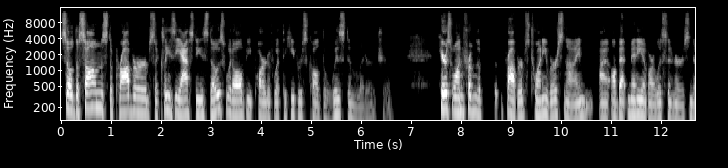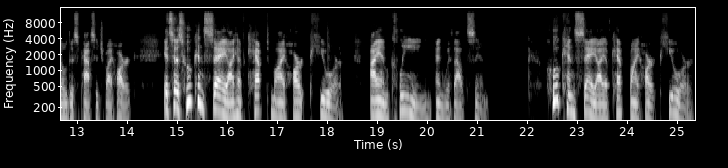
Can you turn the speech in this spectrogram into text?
so the Psalms, the Proverbs, Ecclesiastes, those would all be part of what the Hebrews called the wisdom literature. Here's one from the Proverbs 20, verse 9. I'll bet many of our listeners know this passage by heart. It says, Who can say, I have kept my heart pure? I am clean and without sin. Who can say, I have kept my heart pure?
